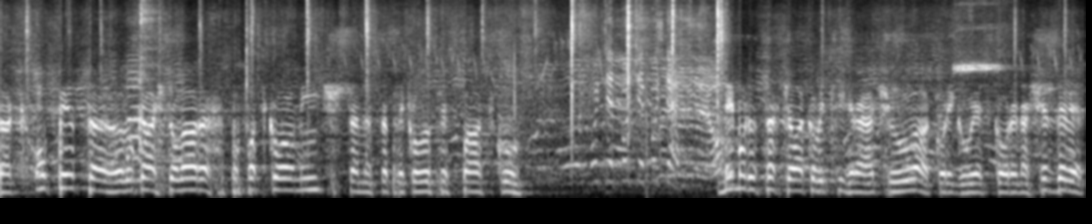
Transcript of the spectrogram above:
Tak opět eh, Lukáš Tolar popackoval míč, ten se překolil přes pásku mimo dosah čelákovických hráčů a koriguje skóre na 6-9.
